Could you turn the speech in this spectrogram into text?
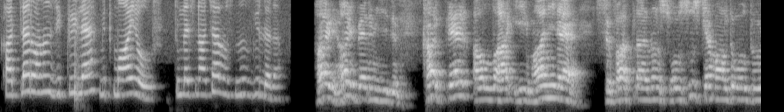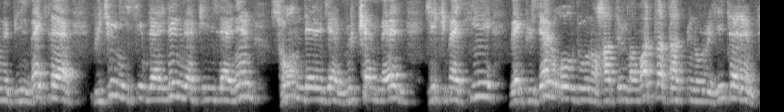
Kalpler onun zikriyle mütmain olur. Cümlesini açar mısınız Gül dede? Hay hay benim yiğidim. Kalpler Allah'a iman ile sıfatlarının sonsuz kemalde olduğunu bilmekle bütün isimlerinin ve fiillerinin son derece mükemmel, hikmetli ve güzel olduğunu hatırlamakla tatmin olur yiğitlerim.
